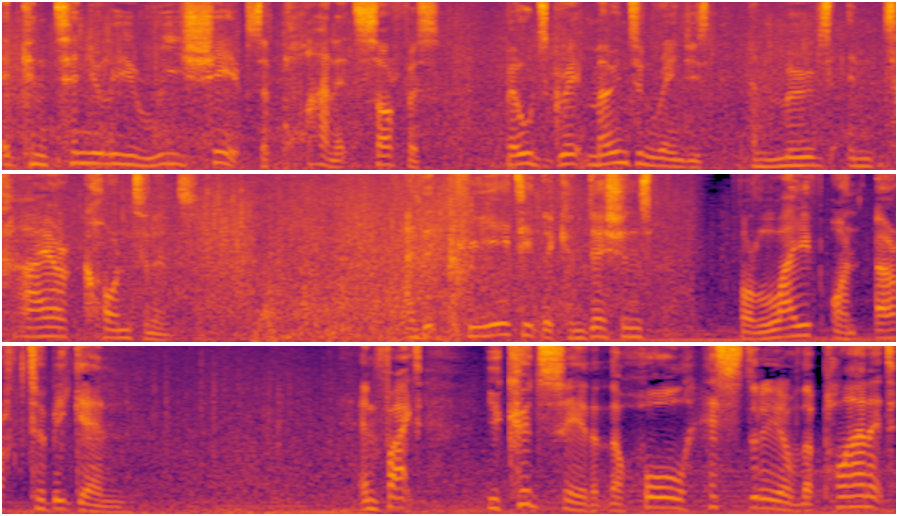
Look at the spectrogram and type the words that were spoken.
It continually reshapes the planet's surface, builds great mountain ranges, and moves entire continents. And it created the conditions for life on Earth to begin. In fact, you could say that the whole history of the planet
